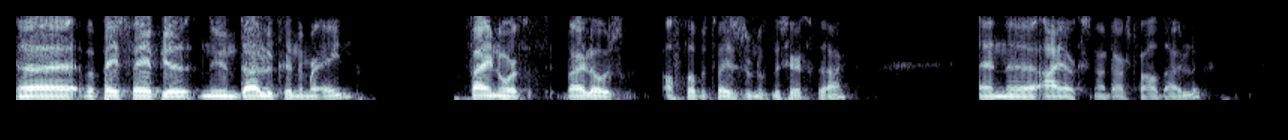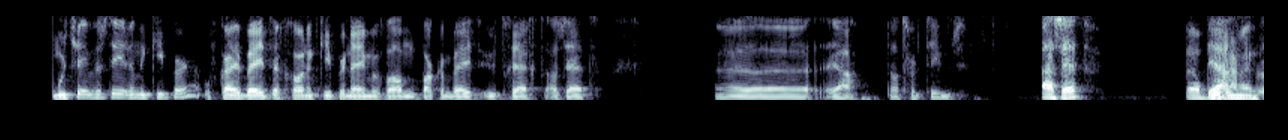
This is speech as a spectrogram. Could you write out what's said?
Eh, bij PSV heb je nu een duidelijke nummer 1. Feyenoord, Bijlo is afgelopen twee seizoenen geblesseerd geraakt. En eh, Ajax, nou daar is het verhaal duidelijk. Moet je investeren in een keeper? Of kan je beter gewoon een keeper nemen van pak een beet Utrecht, AZ? Eh, ja, dat soort teams. AZ. Op dit Ja, moment.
